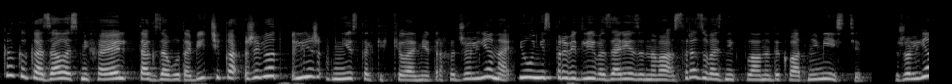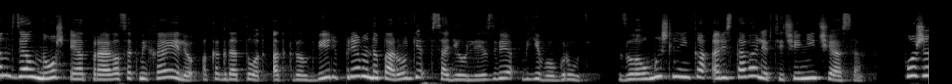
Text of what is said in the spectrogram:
Как оказалось, Михаэль, так зовут обидчика, живет лишь в нескольких километрах от Жульена, и у несправедливо зарезанного сразу возник план адекватной мести. Жульен взял нож и отправился к Михаэлю, а когда тот открыл дверь, прямо на пороге всадил лезвие в его грудь. Злоумышленника арестовали в течение часа. Позже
